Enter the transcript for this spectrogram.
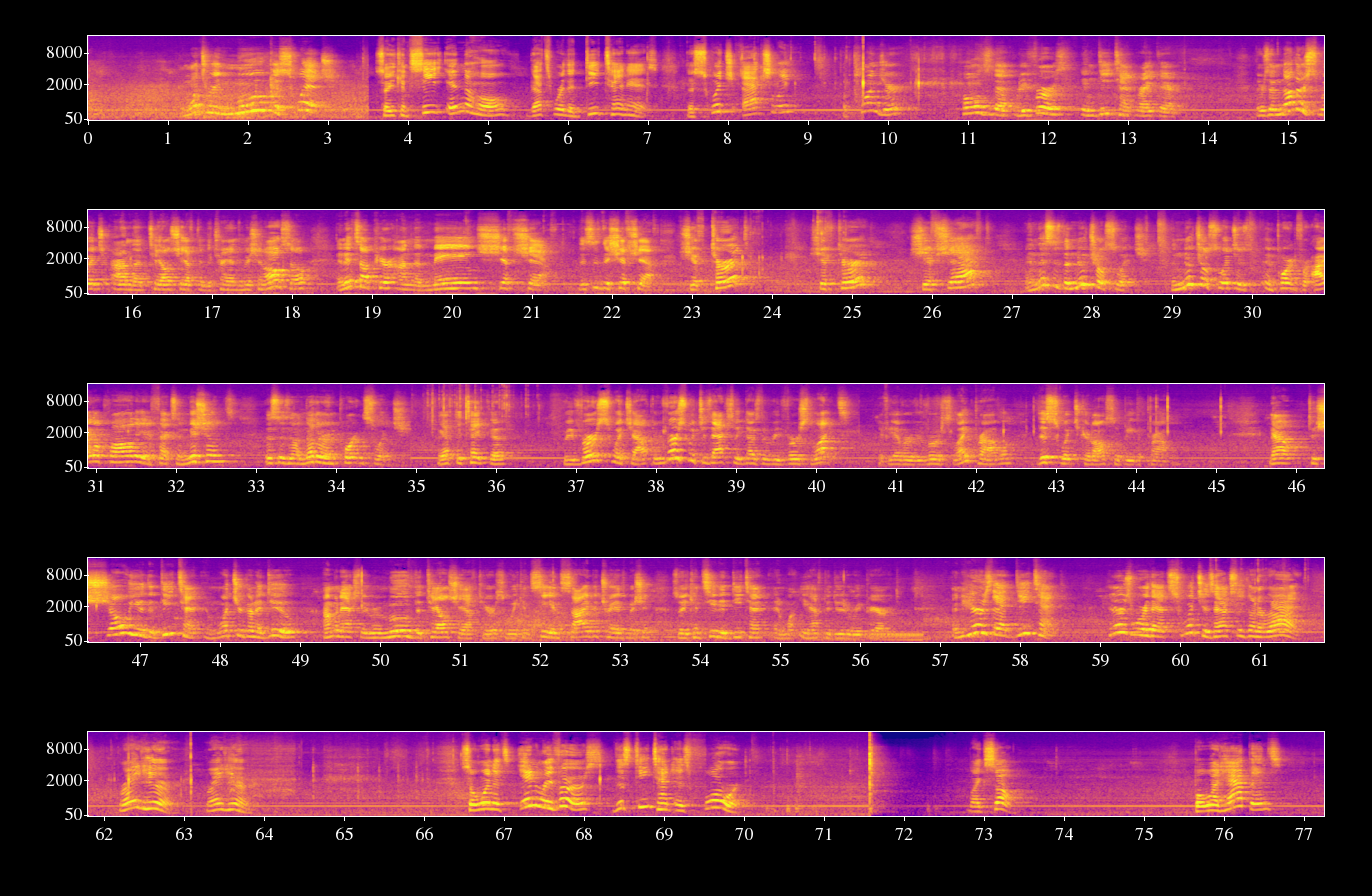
And once you remove the switch, so you can see in the hole, that's where the detent is. The switch actually, the plunger, holds the reverse in detent right there. There's another switch on the tail shaft of the transmission also, and it's up here on the main shift shaft. This is the shift shaft. Shift turret, shift turret, shift shaft, and this is the neutral switch. The neutral switch is important for idle quality, it affects emissions. This is another important switch. We have to take the reverse switch out. The reverse switch is actually does the reverse lights. If you have a reverse light problem, this switch could also be the problem. Now, to show you the detent and what you're going to do, I'm going to actually remove the tail shaft here so we can see inside the transmission so you can see the detent and what you have to do to repair it. And here's that detent. Here's where that switch is actually going to ride. Right here. Right here. So when it's in reverse, this detent is forward. Like so. But what happens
